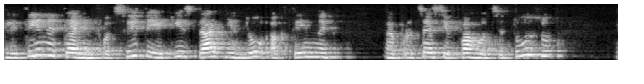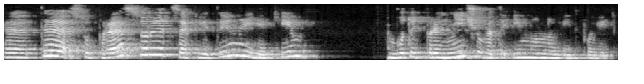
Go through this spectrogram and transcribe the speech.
клітини Т-лімфоцити, які здатні до активних е, процесів фагоцитозу. Е, Т-супресори це клітини, які будуть пригнічувати імунну відповідь.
